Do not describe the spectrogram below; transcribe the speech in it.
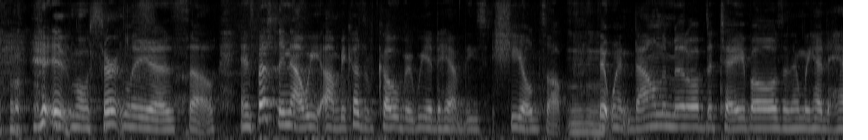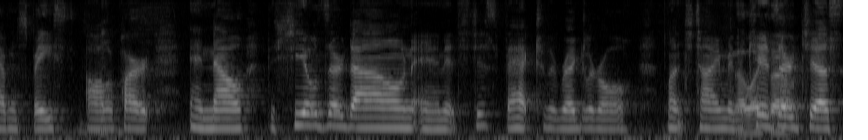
it most certainly is. So, and especially now, we um, because of COVID, we had to have these shields up that went down the middle of the tables, and then we had to have them spaced all apart. And now the shields are down, and it's just back to the regular old lunchtime, and I the like kids are just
